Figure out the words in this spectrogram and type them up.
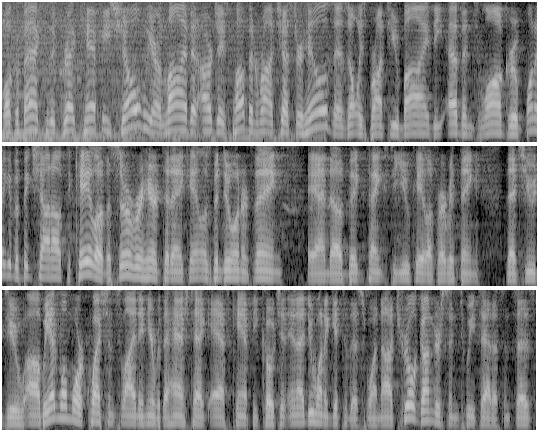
Welcome back to the Greg Kampe Show. We are live at RJ's Pub in Rochester Hills, as always brought to you by the Evans Law Group. Want to give a big shout out to Kayla, the server here today. Kayla's been doing her thing, and uh, big thanks to you, Kayla, for everything that you do. Uh, we had one more question slide in here with the hashtag Ask Kampe Coach, and I do want to get to this one. Uh, Trill Gunderson tweets at us and says,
